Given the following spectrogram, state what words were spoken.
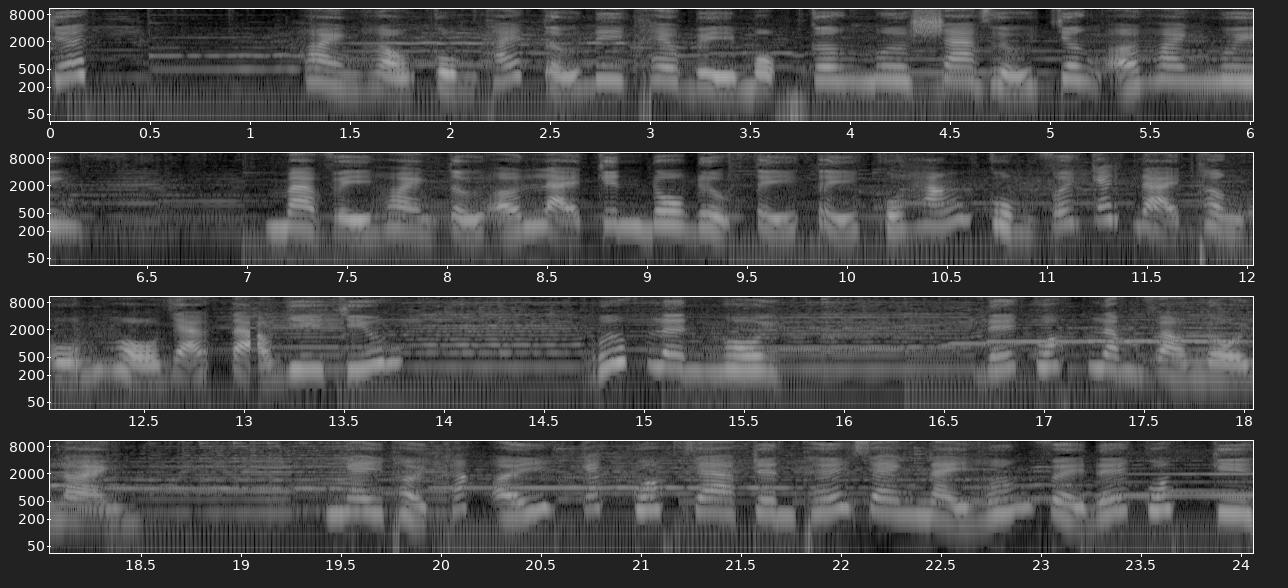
chết. Hoàng hậu cùng thái tử đi theo bị một cơn mưa sa giữ chân ở hoang nguyên. Mà vị hoàng tử ở lại kinh đô được tỷ tỷ của hắn cùng với các đại thần ủng hộ giả tạo di chiếu. Bước lên ngôi. Đế quốc lâm vào nội loạn. Ngay thời khắc ấy, các quốc gia trên thế gian này hướng về đế quốc kia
